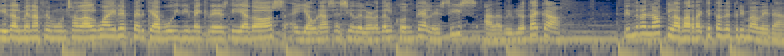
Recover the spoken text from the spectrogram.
I d'Almenar fem un salt al Guaire perquè avui dimecres dia 2 hi haurà sessió de l'hora del conte a les 6 a la biblioteca. Tindrà lloc la barraqueta de primavera,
